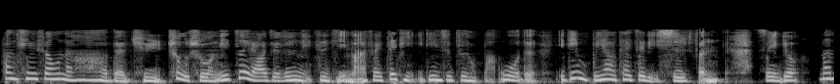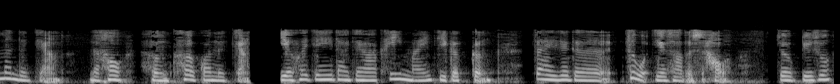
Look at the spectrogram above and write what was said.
放轻松，然后好好的去诉说。你最了解就是你自己嘛，所以这题一定是最有把握的，一定不要在这里失分。所以就慢慢的讲。然后很客观的讲，也会建议大家可以买几个梗，在这个自我介绍的时候，就比如说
